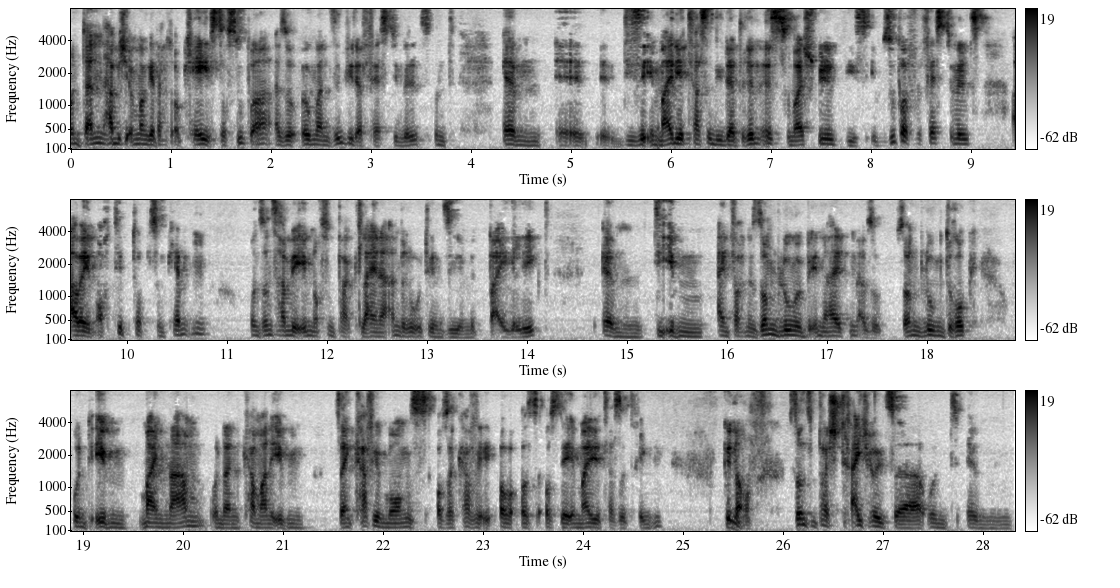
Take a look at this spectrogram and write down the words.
Und dann habe ich irgendwann gedacht, okay, ist doch super. Also irgendwann sind wieder Festivals und ähm, äh, diese Emaille-Tasse, die da drin ist, zum Beispiel, die ist eben super für Festivals, aber eben auch tiptop zum Campen. Und sonst haben wir eben noch so ein paar kleine andere Utensilien mit beigelegt, ähm, die eben einfach eine Sonnenblume beinhalten, also Sonnenblumendruck und eben meinen Namen. Und dann kann man eben seinen Kaffee morgens aus der, Kaffee, aus, aus der Emaille-Tasse trinken. Genau. Sonst ein paar Streichhölzer und ähm,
